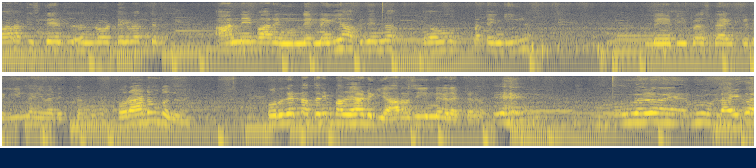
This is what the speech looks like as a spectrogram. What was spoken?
පාරක් ස්ටේෂන් රෝඩ් එක පැත්තට. ආන්නේ පාරෙන් උන් දෙන්න ගියා අපි දෙන්න එහෙම පටෙන් ගිහින් මේ පීපල්ස් බැංක් එකට ගිහින් ඒ වැඩේ කරනවා. හොරාට මොකද වෙන්නේ? පොරු දෙන්න අතනින් පල්ලෙහාට ගියා. අර සීන් එක දැක්කම. ලයිකෝ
